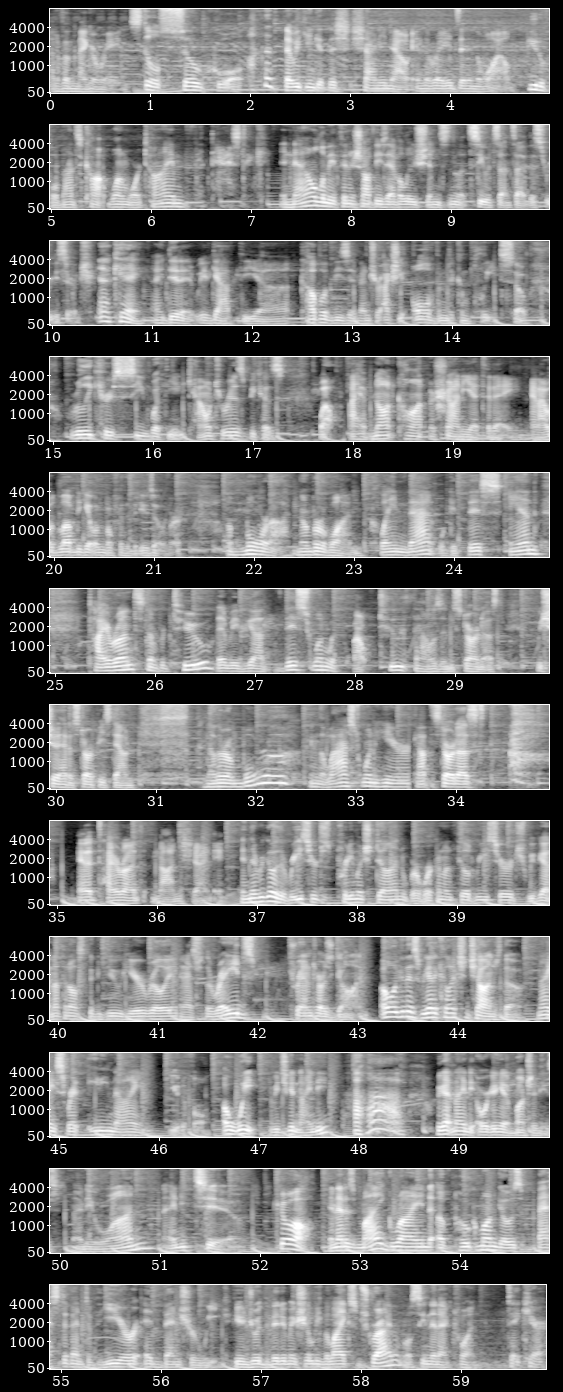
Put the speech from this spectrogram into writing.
out of a Mega Raid. Still so cool that we can get this shiny now in the raids and in the wild. Beautiful, that's caught one more time. Fantastic. And now let me finish off these evolutions and let's see what's inside this research. Okay, I did it. We've got the uh, couple of these adventure, actually all of them to complete. So really curious to see what the encounter is because, well, I have not caught a shiny yet today and I would love to get one before the video's over. Amaura, number one. Claim that, we'll get this, and Tyrunt, number two. Then we've got this one with about 2,000 Stardust. We should have had a star piece down. Another Amaura, and the last one here, got the Stardust. and a Tyrunt non-shiny. And there we go, the research is pretty much done. We're working on field research. We've got nothing else to do here, really. And as for the raids, Tyranitar's gone. Oh, look at this, we got a collection challenge, though. Nice, we're at 89. Beautiful. Oh, wait, did we just get 90? Haha, we got 90. Oh, we're gonna get a bunch of these. 91, 92. Cool. And that is my grind of Pokemon Go's best event of the year, Adventure Week. If you enjoyed the video, make sure to leave a like, subscribe, and we'll see you in the next one. Take care.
